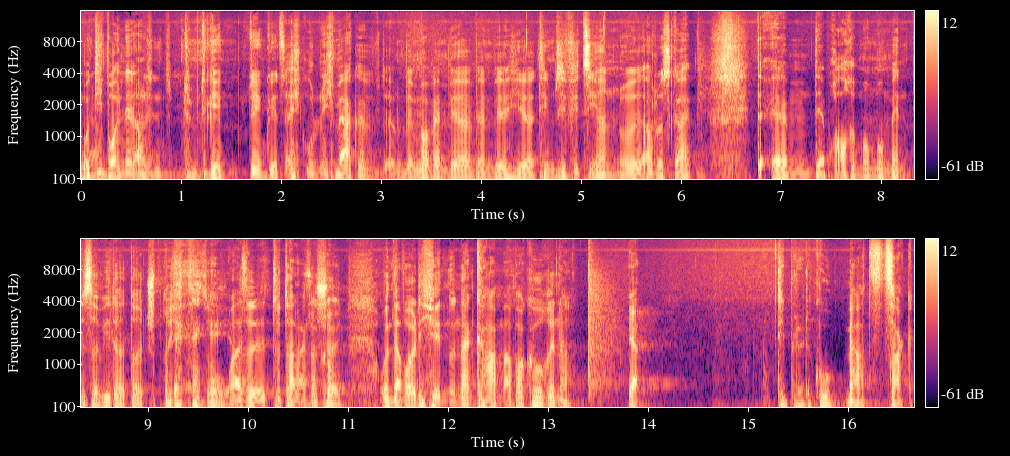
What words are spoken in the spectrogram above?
Und die wollen den alle, dem, dem, geht es echt gut. Und ich merke ähm, immer, wenn wir, wenn wir hier teamsifizieren oder, skypen, ähm, der braucht immer einen Moment, bis er wieder Deutsch spricht. So, Also äh, total angekommen. Und da wollte ich hin und dann kam aber Corinna. ja. Die blöde Kuh. März, zack.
